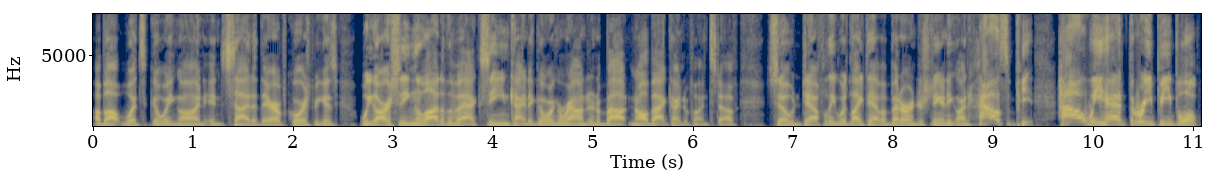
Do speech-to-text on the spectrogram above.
about what's going on inside of there, of course, because we are seeing a lot of the vaccine kind of going around and about and all that kind of fun stuff. So definitely would like to have a better understanding on how how we had three people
